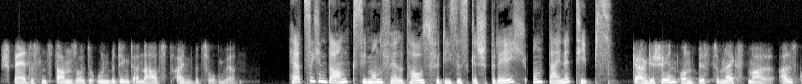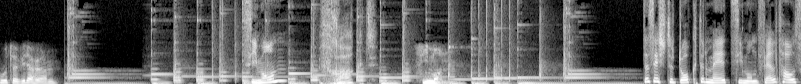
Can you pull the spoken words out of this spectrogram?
Spätestens dann sollte unbedingt ein Arzt einbezogen werden. Herzlichen Dank, Simon Feldhaus, für dieses Gespräch und deine Tipps. Gern geschehen und bis zum nächsten Mal. Alles Gute, wiederhören. Simon fragt Simon. Das ist der Dr. Med Simon Feldhaus,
